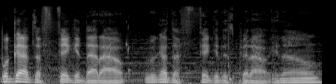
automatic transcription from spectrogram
We're gonna have to figure that out. We're gonna have to figure this bit out, you know?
